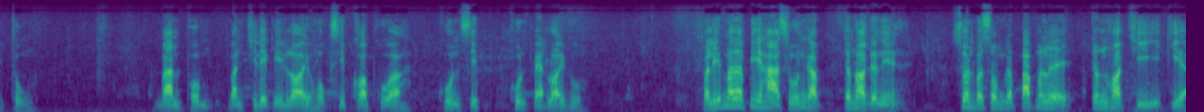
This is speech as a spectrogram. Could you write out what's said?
10ถุงบ้านผมบ้านขี้เล็กนี่160ครอบครัวคูณ10คูณ800ดู ผลิตมาตั้งแต่ปี50ครับจนฮอดเดี๋ยวนี้ ส่วนผสมกับปรับมาเลย จนฮอดขี่อีเกีย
